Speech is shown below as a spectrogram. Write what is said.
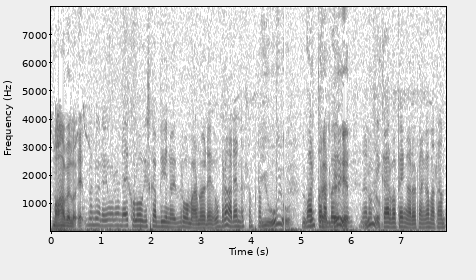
Man har väl... Men nu är det ju den där ekologiska byn i Vråmar, nu är det ju bra den som de... Jo, jo. Martorna började, när de fick ärva pengar åt en gammal tant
